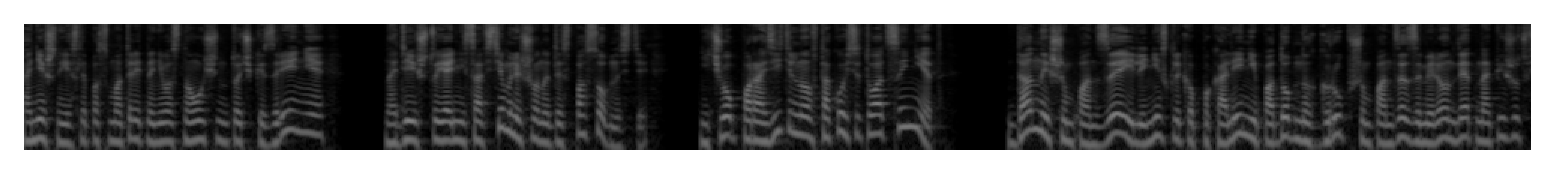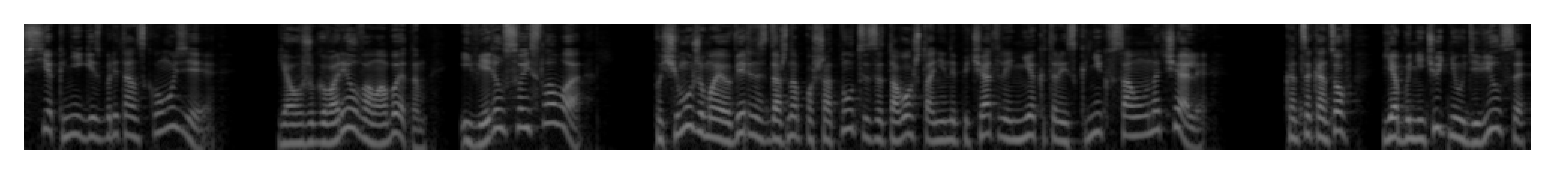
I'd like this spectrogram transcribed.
Конечно, если посмотреть на него с научной точки зрения, надеюсь, что я не совсем лишен этой способности. Ничего поразительного в такой ситуации нет. Данные шимпанзе или несколько поколений подобных групп шимпанзе за миллион лет напишут все книги из Британского музея. Я уже говорил вам об этом и верил в свои слова. Почему же моя уверенность должна пошатнуться из-за того, что они напечатали некоторые из книг в самом начале?» В конце концов, я бы ничуть не удивился,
